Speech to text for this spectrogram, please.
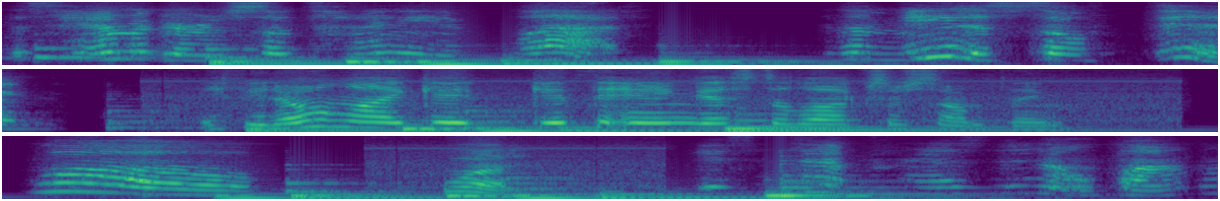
This hamburger is so tiny and flat. And the meat is so thin. If you don't like it, get the Angus Deluxe or something. Whoa! What? Isn't that President Obama?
